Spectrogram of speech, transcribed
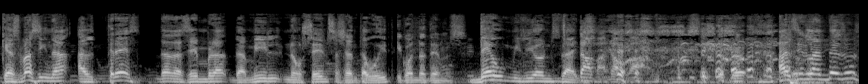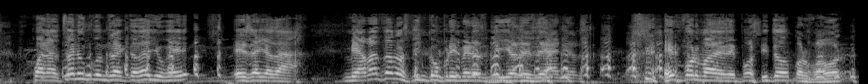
que es va signar el 3 de desembre de 1968 I quant de temps? 10 milions d'anys. Home, no, va. Els irlandesos, quan et fan un contracte de lloguer, és allò de... Me avanzo los cinco primeros millones de años en forma de depósito, por favor.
